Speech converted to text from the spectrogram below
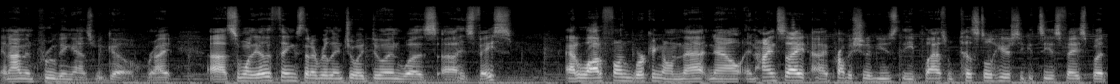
and I'm improving as we go, right? Uh, so one of the other things that I really enjoyed doing was uh, his face. Had a lot of fun working on that. Now, in hindsight, I probably should have used the plasma pistol here so you could see his face, but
